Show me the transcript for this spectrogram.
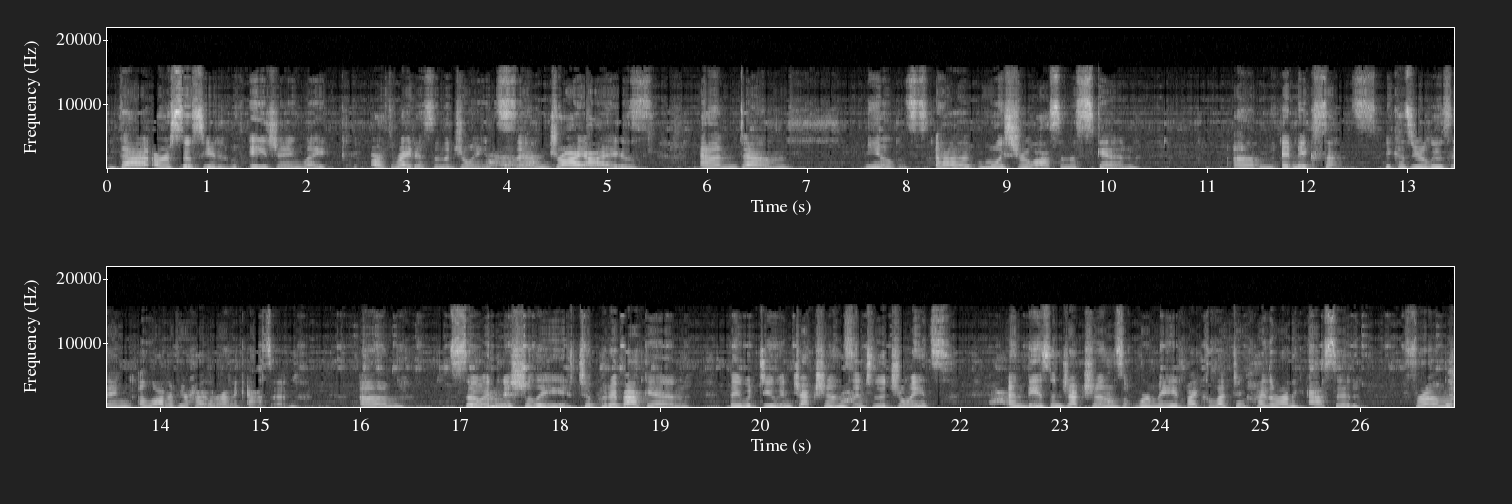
that are associated with aging, like arthritis in the joints and dry eyes and, um, you know, uh, moisture loss in the skin, um, it makes sense because you're losing a lot of your hyaluronic acid. Um, so initially, to put it back in, they would do injections into the joints and these injections were made by collecting hyaluronic acid from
